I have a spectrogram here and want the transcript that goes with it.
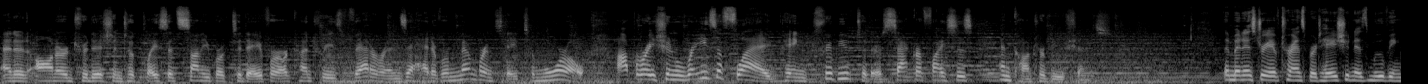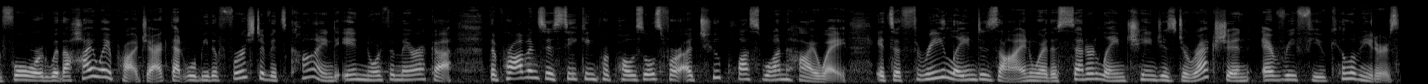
And an honored tradition took place at Sunnybrook today for our country's veterans ahead of Remembrance Day tomorrow. Operation Raise a Flag, paying tribute to their sacrifices and contributions. The Ministry of Transportation is moving forward with a highway project that will be the first of its kind in North America. The province is seeking proposals for a 2 plus 1 highway. It's a three lane design where the center lane changes direction every few kilometers.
